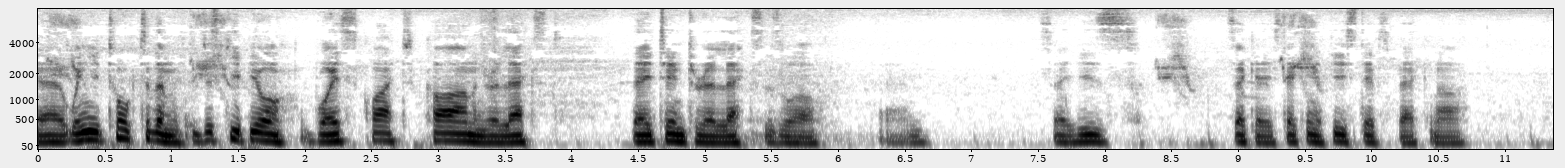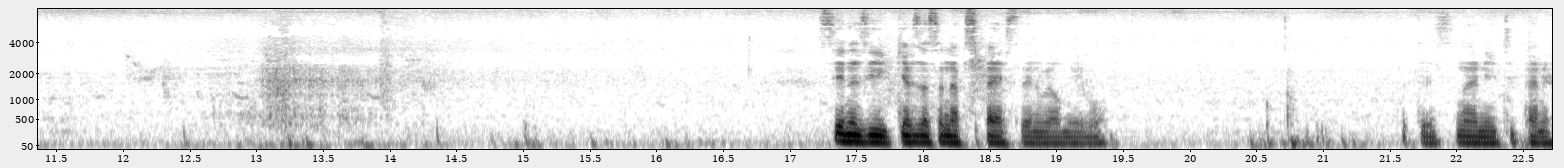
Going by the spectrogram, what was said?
uh, when you talk to them, if you just keep your voice quite calm and relaxed, they tend to relax as well. Um, so he's, it's okay, he's taking a few steps back now. As soon as he gives us enough space, then we'll move on. But there's no need to panic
